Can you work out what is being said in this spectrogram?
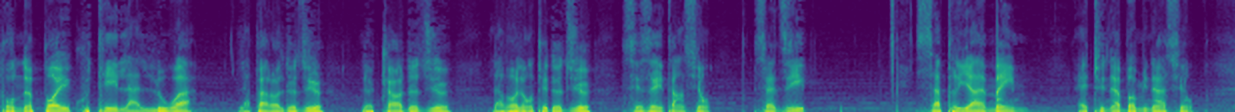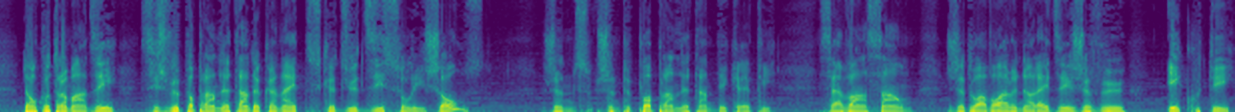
pour ne pas écouter la loi, la parole de Dieu, le cœur de Dieu, la volonté de Dieu, ses intentions, ça dit, sa prière même est une abomination. Donc, autrement dit, si je ne veux pas prendre le temps de connaître ce que Dieu dit sur les choses, je ne, peux pas prendre le temps de décréter. Ça va ensemble. Je dois avoir une oreille et dire, je veux écouter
